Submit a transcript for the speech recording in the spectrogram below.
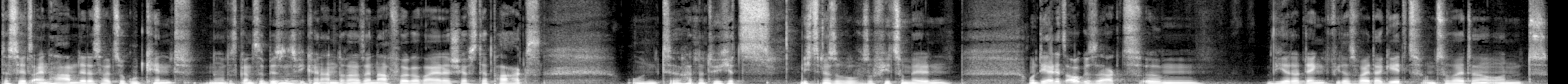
dass sie jetzt einen haben, der das halt so gut kennt. Ne? Das ganze Business mhm. wie kein anderer. Sein Nachfolger war ja der Chef der Parks und äh, hat natürlich jetzt nichts mehr so, so viel zu melden. Und der hat jetzt auch gesagt, ähm, wie er da denkt, wie das weitergeht und so weiter. Und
